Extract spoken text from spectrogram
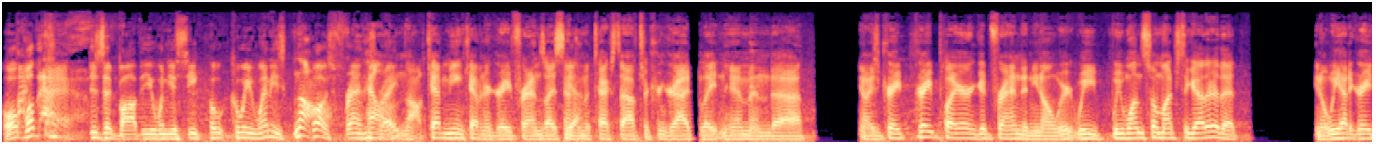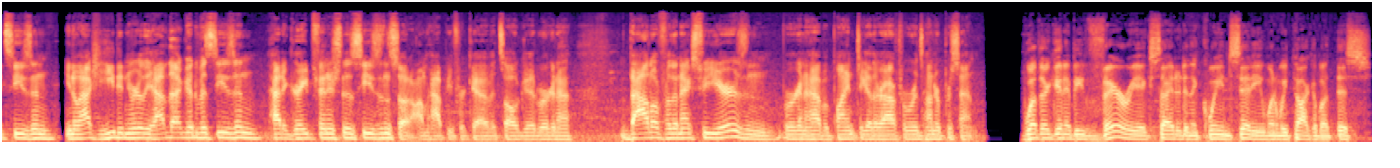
Well, well that, does it bother you when you see Ko- Koe win? He's No, close friends, Hell, right? No, Kevin, me and Kevin are great friends. I sent Yeah. him a text after congratulating him, and uh, you know he's a great, great player and good friend. And you know we we we won so much together that you know we had a great season. You know, actually he didn't really have that good of a season. Had a great finish to the season, so I'm happy for Kev. It's all good. We're gonna battle for the next few years, and we're gonna have a pint together afterwards, hundred percent. Well, they're going to be very excited in the Queen City when we talk about this.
